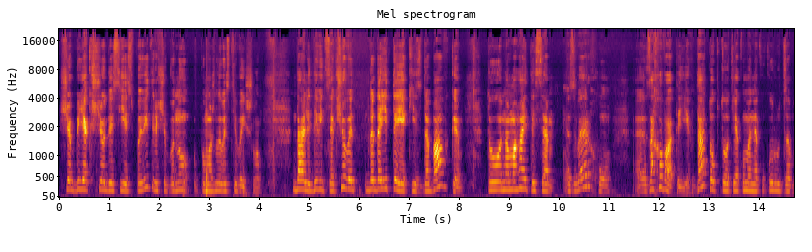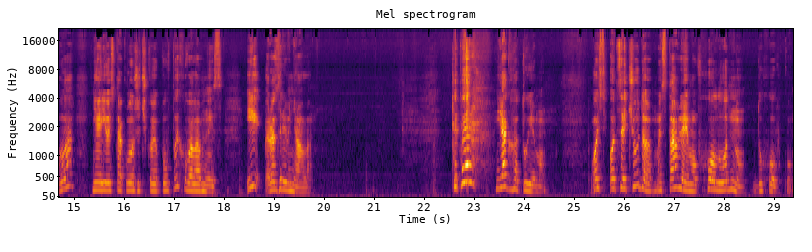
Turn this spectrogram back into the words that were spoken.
щоб якщо десь є повітря, щоб воно по можливості вийшло. Далі, дивіться, якщо ви додаєте якісь добавки, то намагайтеся зверху е, заховати їх. Да? Тобто, от як у мене кукурудза була, я її ось так ложечкою повпихувала вниз і розрівняла. Тепер як готуємо? Ось оце чудо ми ставляємо в холодну духовку.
